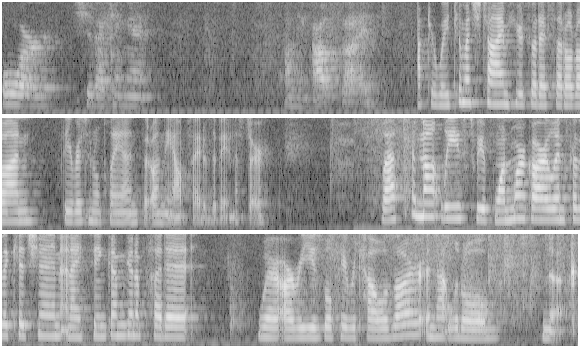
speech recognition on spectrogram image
Or should I hang it on the outside? After way too much time, here's what I settled on, the original plan, but on the outside of the banister. Last but not least, we have one more garland for the kitchen, and I think I'm gonna put it where our reusable paper towels are in that little nook.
